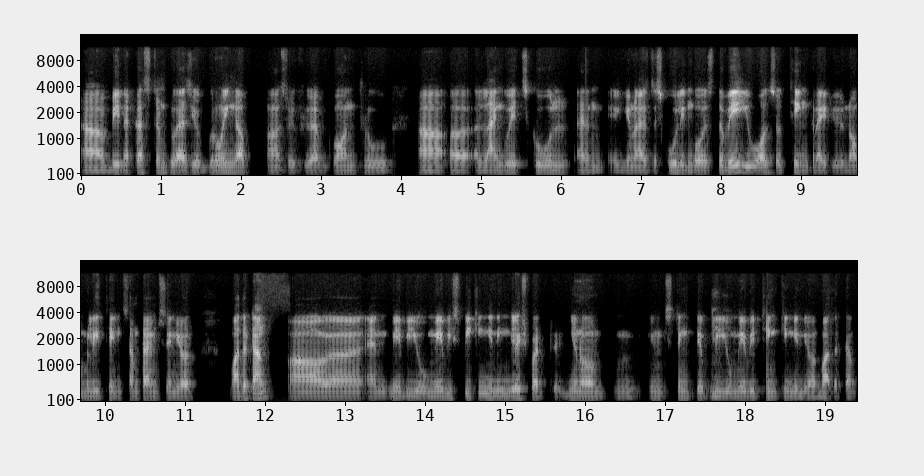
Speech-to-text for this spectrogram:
uh, been accustomed to as you're growing up uh, so if you have gone through uh, a, a language school and you know as the schooling goes the way you also think right? You normally think sometimes in your mother tongue uh, and maybe you may be speaking in english but you know mm, instinctively you may be thinking in your mother tongue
